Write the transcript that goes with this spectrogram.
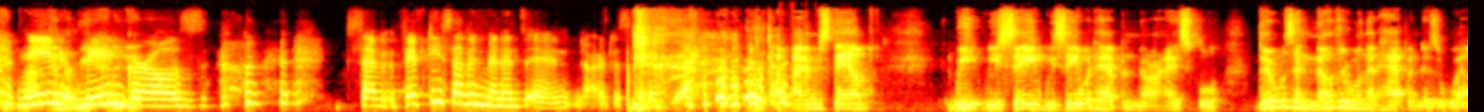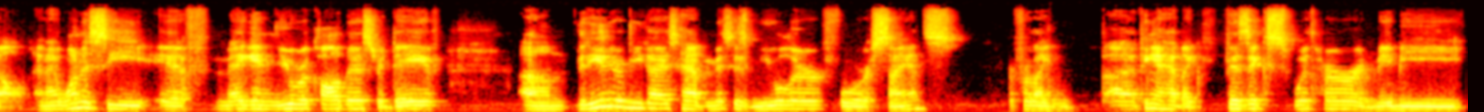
I'm Mean Mean it. Girls. Seven, 57 minutes in. No, I'm just kidding. timestamp. We we say we say what happened in our high school. There was another one that happened as well, and I want to see if Megan, you recall this, or Dave. Um, did either of you guys have Mrs. Mueller for science, or for like? I think I had like physics with her, and maybe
